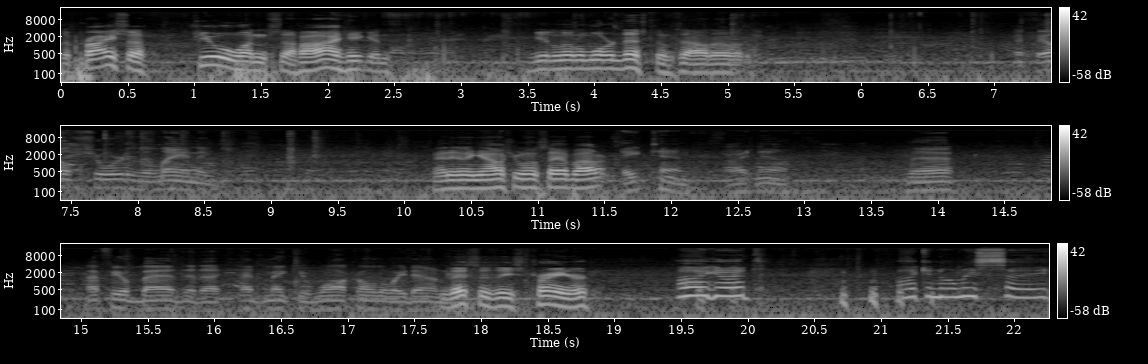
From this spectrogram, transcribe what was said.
the price of fuel wasn't so high, he could get a little more distance out of it. I fell short of the landing. Anything else you want to say about it? 810 right now. Yeah. I feel bad that I had to make you walk all the way down there. This is his trainer. I got. I can only say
